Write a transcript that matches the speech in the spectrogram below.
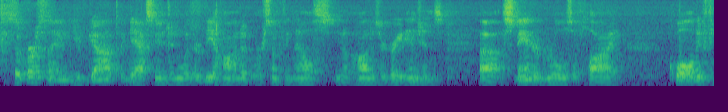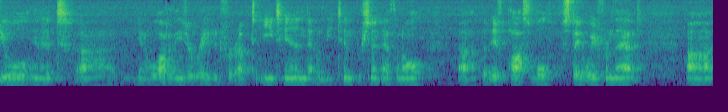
So first thing, you've got a gas engine, whether it be a Honda or something else. You know, the Hondas are great engines. Uh, standard rules apply. Quality fuel in it. Uh, you know, a lot of these are rated for up to E10. That would be 10% ethanol. Uh, but if possible, stay away from that. Uh,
